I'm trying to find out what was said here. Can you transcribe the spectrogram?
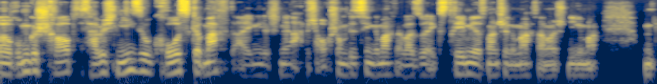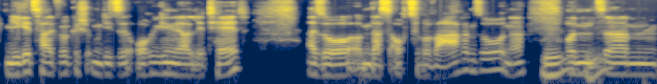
äh, rumgeschraubt. Das habe ich nie so groß gemacht eigentlich. Ne? Habe ich auch schon ein bisschen gemacht, aber so extrem, wie das manche gemacht haben, habe ich nie gemacht. Und mir geht es halt wirklich um diese Originalität, also um das auch zu bewahren so. Ne? Mhm. Und mhm. ähm,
